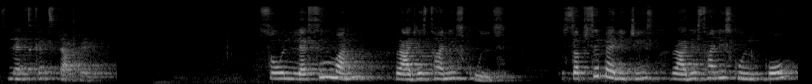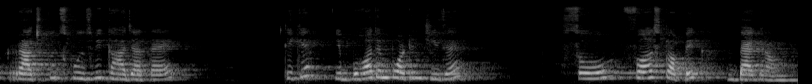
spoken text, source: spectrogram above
So let's get started. So lesson one, Rajasthani Schools. तो सबसे पहली चीज़ राजस्थानी स्कूल को राजपूत स्कूल्स भी कहा जाता है ठीक है ये बहुत इंपॉर्टेंट चीज़ है सो फ़र्स्ट टॉपिक बैकग्राउंड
